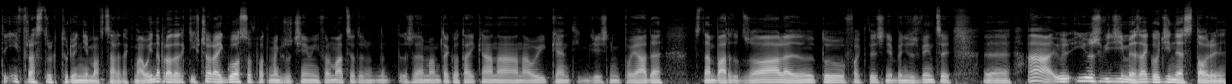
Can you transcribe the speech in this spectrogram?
Tej infrastruktury nie ma wcale tak mało. I naprawdę takich wczoraj głosów, po tym jak rzuciłem informację, o tym, że mam tego Taycana na weekend i gdzieś nim pojadę, dostałem bardzo dużo, ale tu faktycznie będziesz więcej. E, A, ju- już widzimy, za godzinę story.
